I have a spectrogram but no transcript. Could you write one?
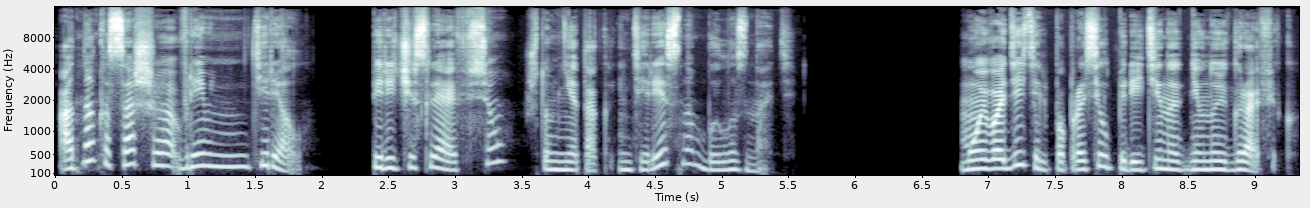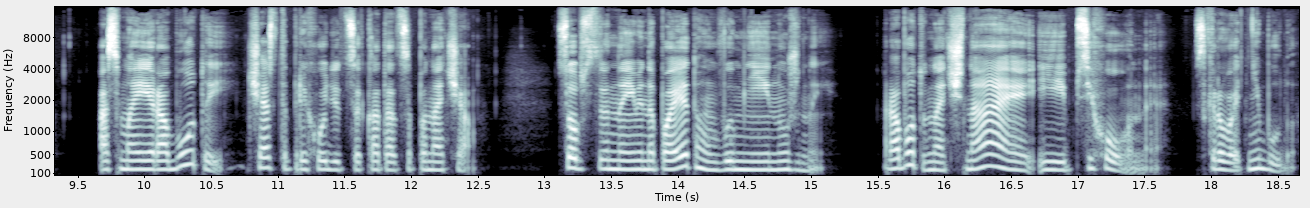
Однако Саша времени не терял, перечисляя все, что мне так интересно было знать. Мой водитель попросил перейти на дневной график, а с моей работой часто приходится кататься по ночам. Собственно, именно поэтому вы мне и нужны. Работа ночная и психованная, скрывать не буду.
